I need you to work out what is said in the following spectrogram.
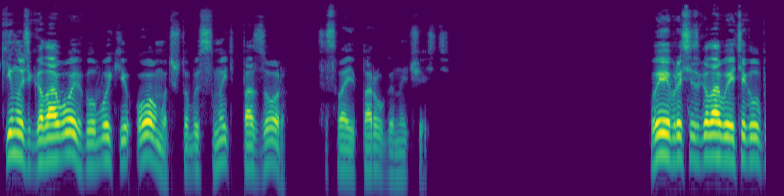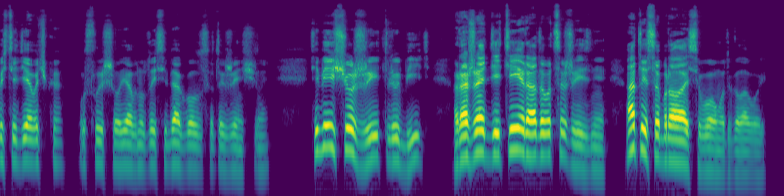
кинусь головой в глубокий омут, чтобы смыть позор со своей поруганной чести. «Выбрось из головы эти глупости, девочка!» — услышал я внутри себя голос этой женщины. «Тебе еще жить, любить, рожать детей и радоваться жизни, а ты собралась в омут головой».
